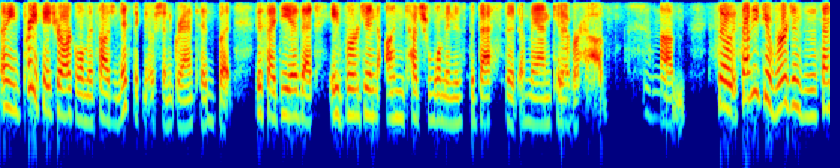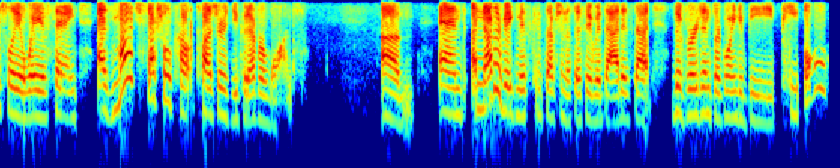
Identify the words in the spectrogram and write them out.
I mean, pretty patriarchal, misogynistic notion, granted, but this idea that a virgin, untouched woman is the best that a man could ever have. Mm-hmm. Um, so 72 virgins is essentially a way of saying as much sexual pleasure as you could ever want. Um, and another big misconception associated with that is that the virgins are going to be people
